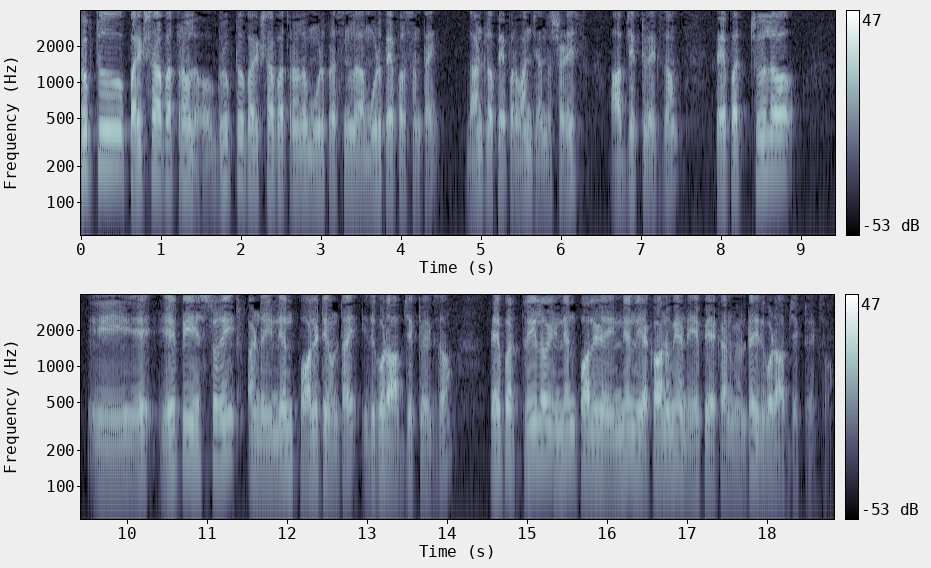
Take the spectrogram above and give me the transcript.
గ్రూప్ టూ పరీక్షా పత్రంలో గ్రూప్ టూ పరీక్షా పత్రంలో మూడు ప్రశ్నలు మూడు పేపర్స్ ఉంటాయి. దాంట్లో paper one general studies objective exam. Paper టూలో ఈ AP history and Indian polity ఉంటాయి. ఇది కూడా ఆబ్జెక్టివ్ ఎగ్జామ్. పేపర్ త్రీలో Indian poli Indian economy and AP economy ఉంటాయి. ఇది కూడా ఆబ్జెక్టివ్ ఎగ్జామ్.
